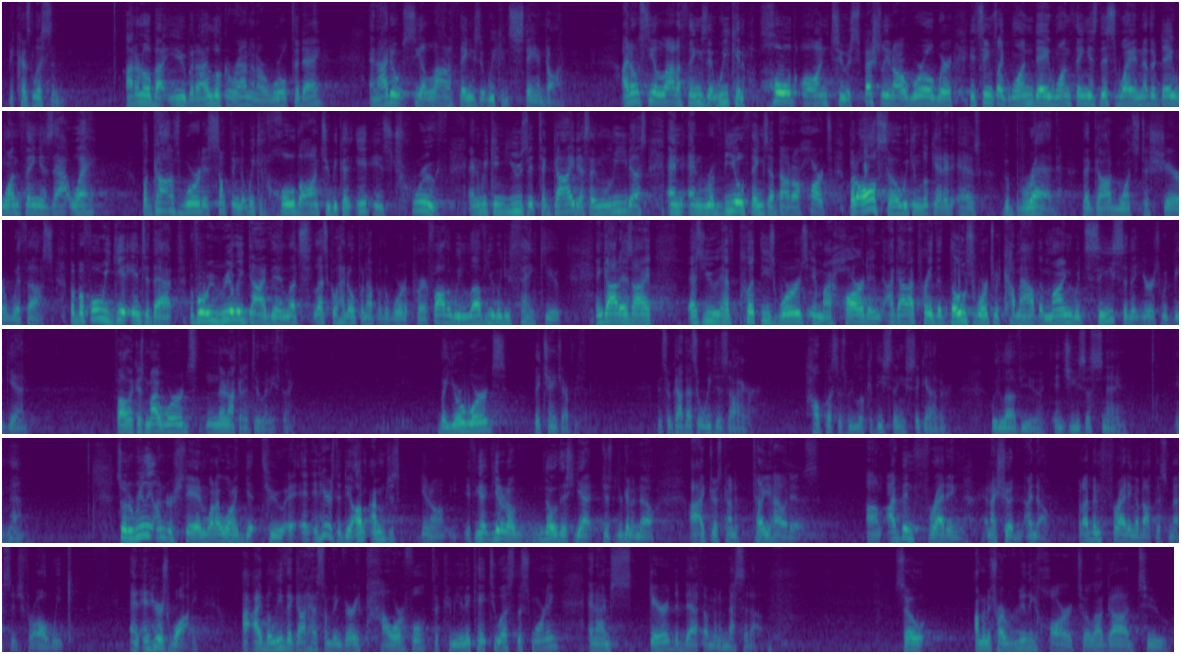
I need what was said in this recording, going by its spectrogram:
Because listen, I don't know about you, but I look around in our world today and I don't see a lot of things that we can stand on. I don't see a lot of things that we can hold on to, especially in our world where it seems like one day one thing is this way, another day one thing is that way. But God's word is something that we can hold on to because it is truth and we can use it to guide us and lead us and, and reveal things about our hearts. But also, we can look at it as the bread that God wants to share with us. But before we get into that, before we really dive in, let's, let's go ahead and open up with a word of prayer. Father, we love you. We do thank you. And God, as I as you have put these words in my heart, and I God, I pray that those words would come out, that mine would cease, and that yours would begin. Father, because my words, they're not going to do anything. But your words, they change everything. And so, God, that's what we desire. Help us as we look at these things together. We love you. In Jesus' name, amen. So, to really understand what I want to get to, and, and here's the deal I'm, I'm, just, you know, if you, if you don't know, this yet, just you're going to know. I just kind of tell you how it is. Um, I've been fretting, and I shouldn't, I know, but I've been fretting about this message for all week. And, and here's why. I, I believe that God has something very powerful to communicate to us this morning, and I'm scared to death I'm going to mess it up. So I'm going to try really hard to allow God to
